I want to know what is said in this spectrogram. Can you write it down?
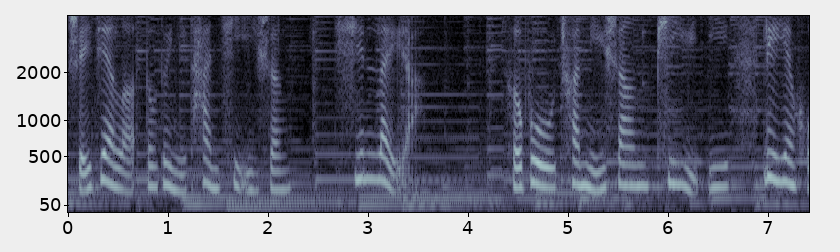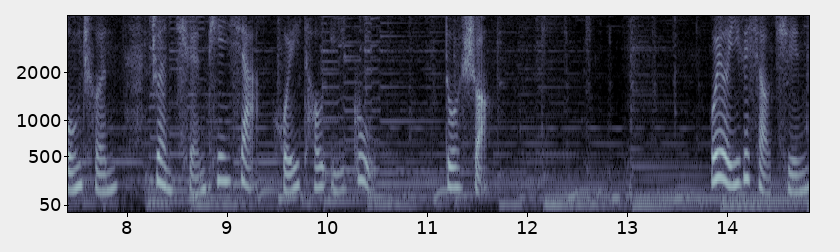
谁见了都对你叹气一声，心累呀。何不穿霓裳披雨衣，烈焰红唇，转全天下，回头一顾，多爽！我有一个小群，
